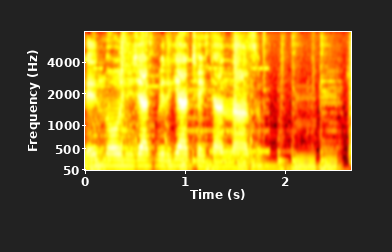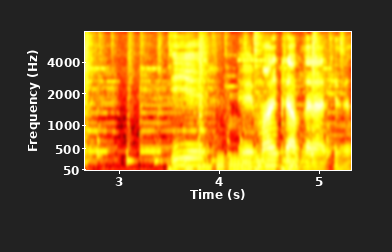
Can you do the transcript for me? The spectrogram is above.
Benimle oynayacak biri gerçekten lazım. İyi e, Minecraft'lar herkese.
